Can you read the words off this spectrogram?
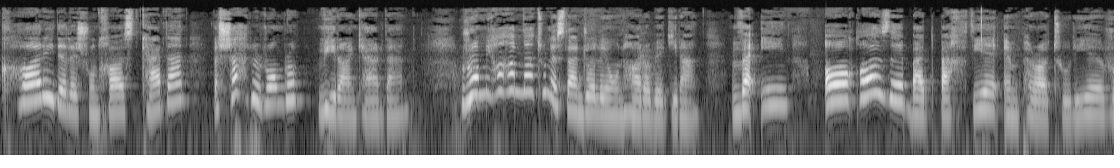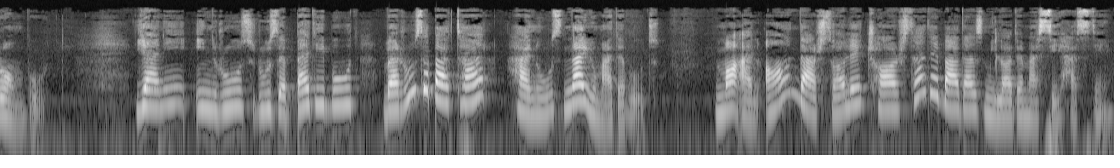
کاری دلشون خواست کردند و شهر روم رو ویران کردند. رومی ها هم نتونستن جلوی اونها رو بگیرن و این آغاز بدبختی امپراتوری روم بود. یعنی این روز روز بدی بود و روز بدتر هنوز نیومده بود. ما الان در سال 400 بعد از میلاد مسیح هستیم.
